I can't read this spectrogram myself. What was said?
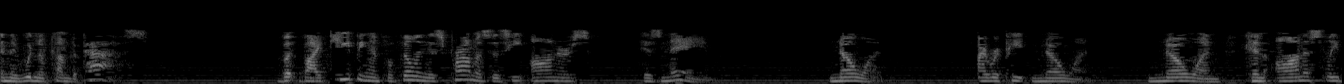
And they wouldn't have come to pass. But by keeping and fulfilling his promises, he honors his name. No one, I repeat, no one, no one can honestly,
